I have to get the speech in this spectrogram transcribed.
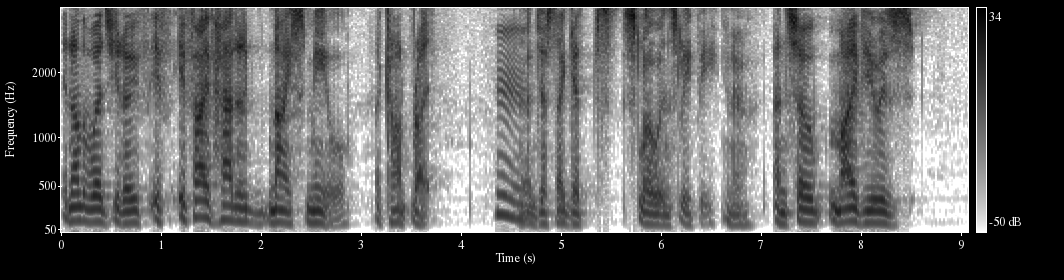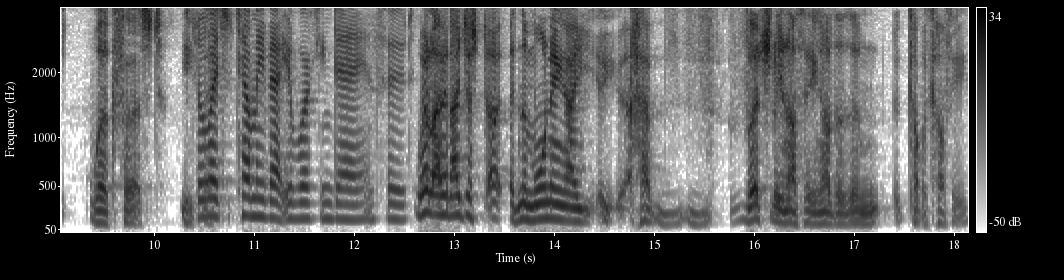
In other words, you know, if, if, if I've had a nice meal, I can't write. Hmm. You know, just I get s- slow and sleepy, you know. And so my view is work first. Eat So, what, tell me about your working day and food. Well, I mean, I just, uh, in the morning, I uh, have virtually nothing other than a cup of coffee.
